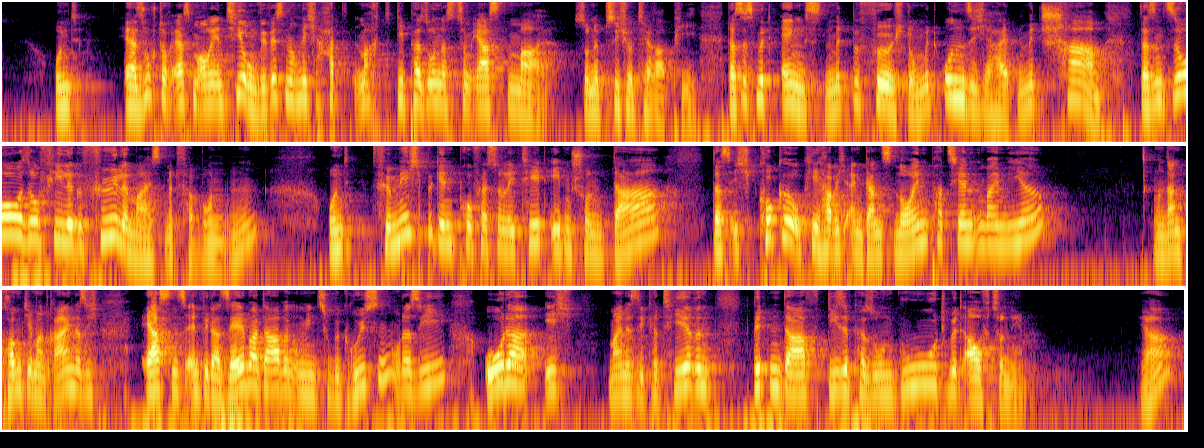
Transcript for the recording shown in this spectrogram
und er sucht doch erstmal Orientierung. Wir wissen noch nicht, hat, macht die Person das zum ersten Mal, so eine Psychotherapie. Das ist mit Ängsten, mit Befürchtungen, mit Unsicherheiten, mit Scham, da sind so, so viele Gefühle meist mit verbunden. Und für mich beginnt Professionalität eben schon da, dass ich gucke, okay, habe ich einen ganz neuen Patienten bei mir? Und dann kommt jemand rein, dass ich erstens entweder selber da bin, um ihn zu begrüßen oder sie, oder ich meine Sekretärin bitten darf, diese Person gut mit aufzunehmen. Ja?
